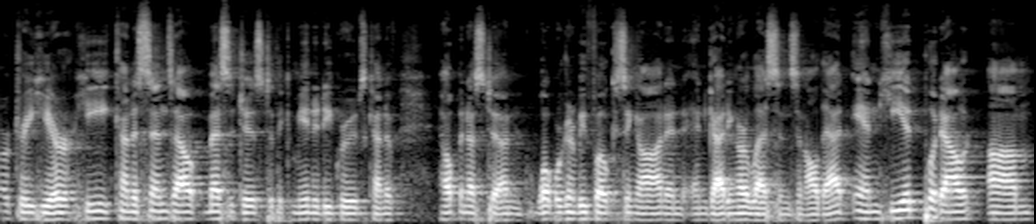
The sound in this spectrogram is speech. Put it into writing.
McMurtry here, he kind of sends out messages to the community groups, kind of helping us to on what we're going to be focusing on and, and guiding our lessons and all that. And he had put out um,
